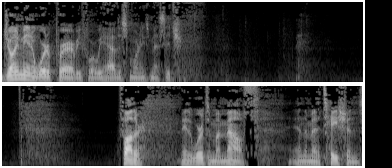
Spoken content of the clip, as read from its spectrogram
Join me in a word of prayer before we have this morning's message. Father, may the words of my mouth and the meditations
